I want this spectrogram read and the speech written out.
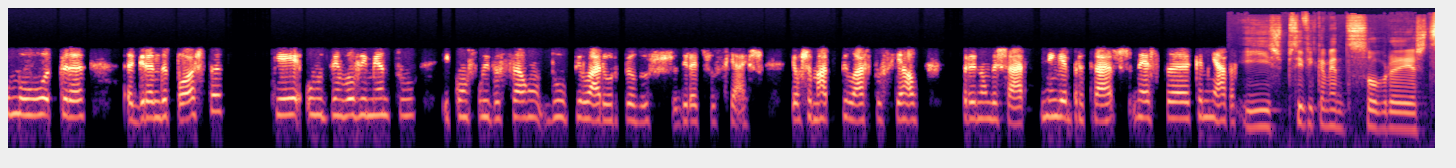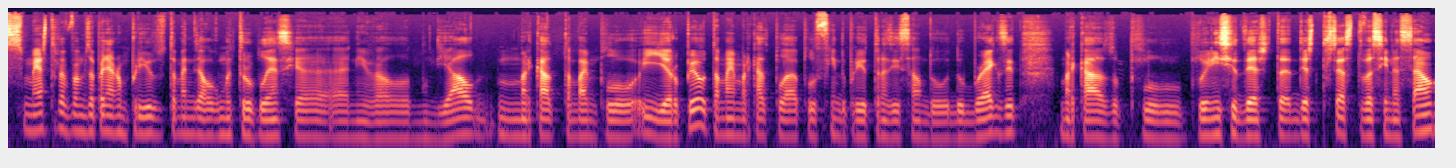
uma outra grande aposta, que é o desenvolvimento e consolidação do pilar europeu dos direitos sociais, que é o chamado pilar social para não deixar ninguém para trás nesta caminhada. E especificamente sobre este semestre, vamos apanhar um período também de alguma turbulência a nível mundial, marcado também pelo. e europeu, também marcado pela, pelo fim do período de transição do, do Brexit, marcado pelo, pelo início deste, deste processo de vacinação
